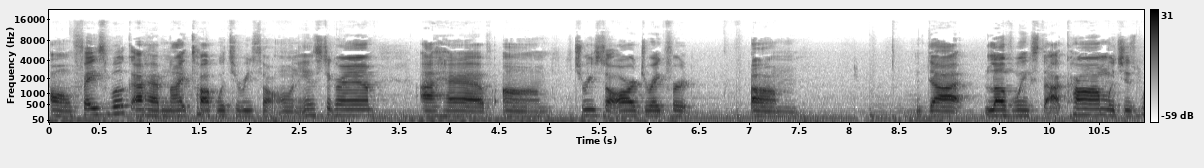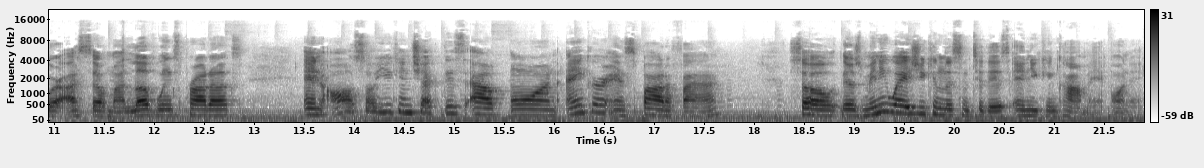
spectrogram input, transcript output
on Facebook. I have Night Talk with Teresa on Instagram. I have um, Teresa R. Drakeford um, dot lovewinks.com, which is where I sell my Love Winks products. And also you can check this out on Anchor and Spotify. So there's many ways you can listen to this and you can comment on it.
